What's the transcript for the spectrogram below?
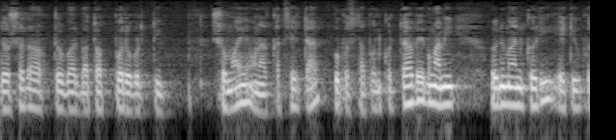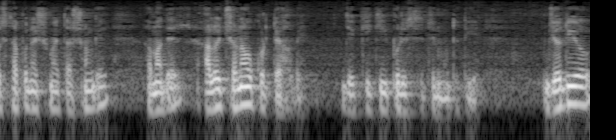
দোসরা অক্টোবর বা তৎপরবর্তী সময়ে ওনার কাছে এটা উপস্থাপন করতে হবে এবং আমি অনুমান করি এটি উপস্থাপনের সময় তার সঙ্গে আমাদের আলোচনাও করতে হবে যে কি কি পরিস্থিতির মধ্যে দিয়ে। যদিও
